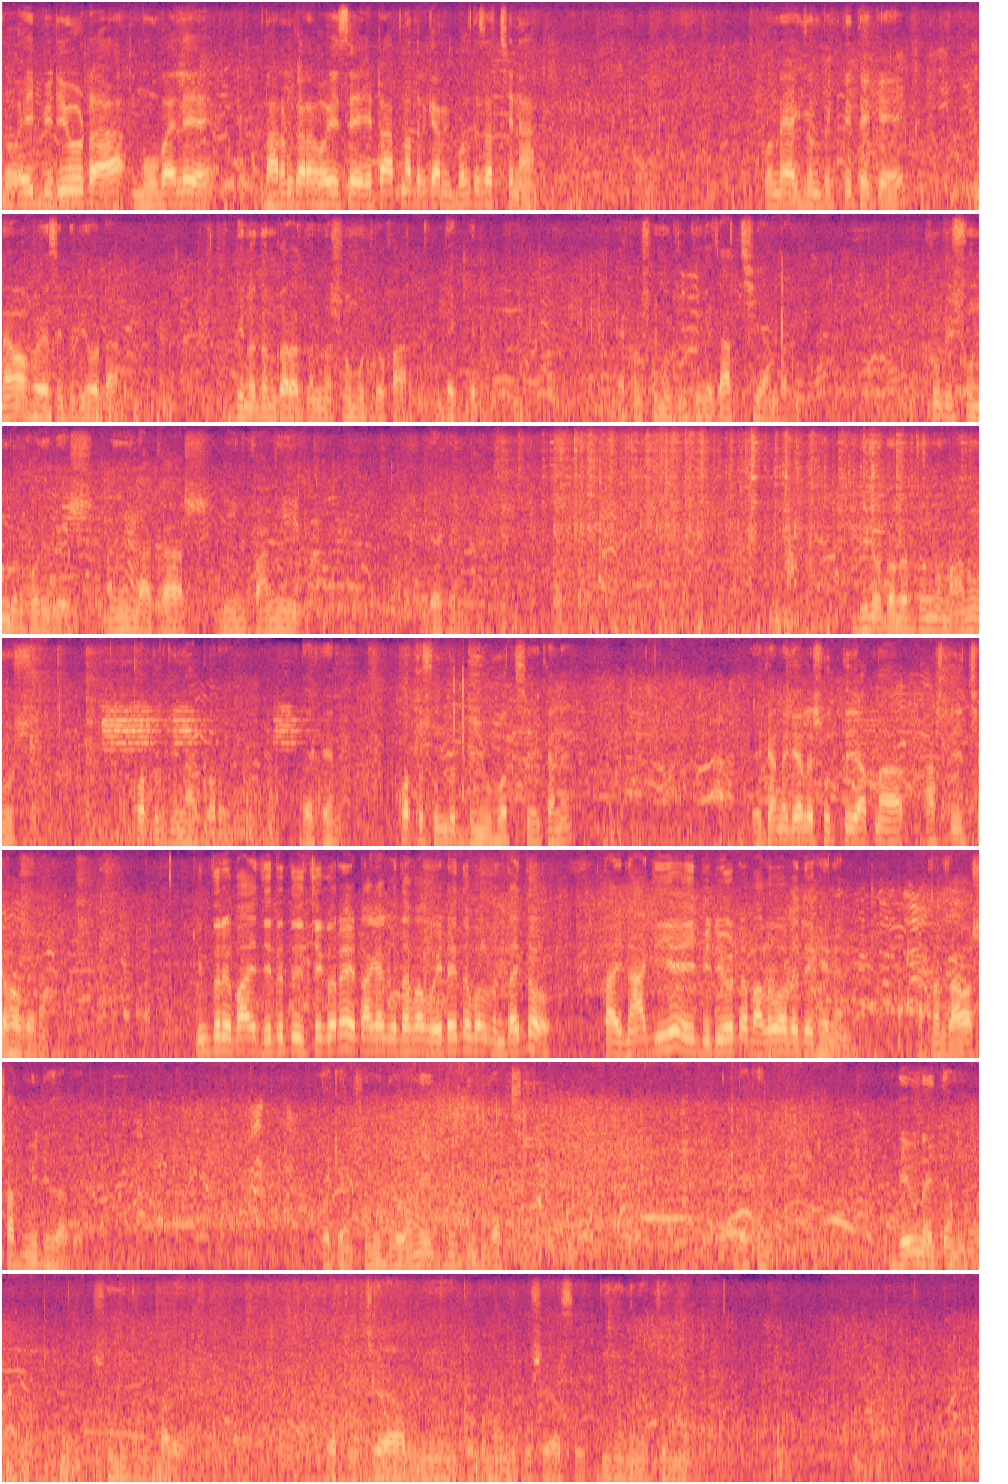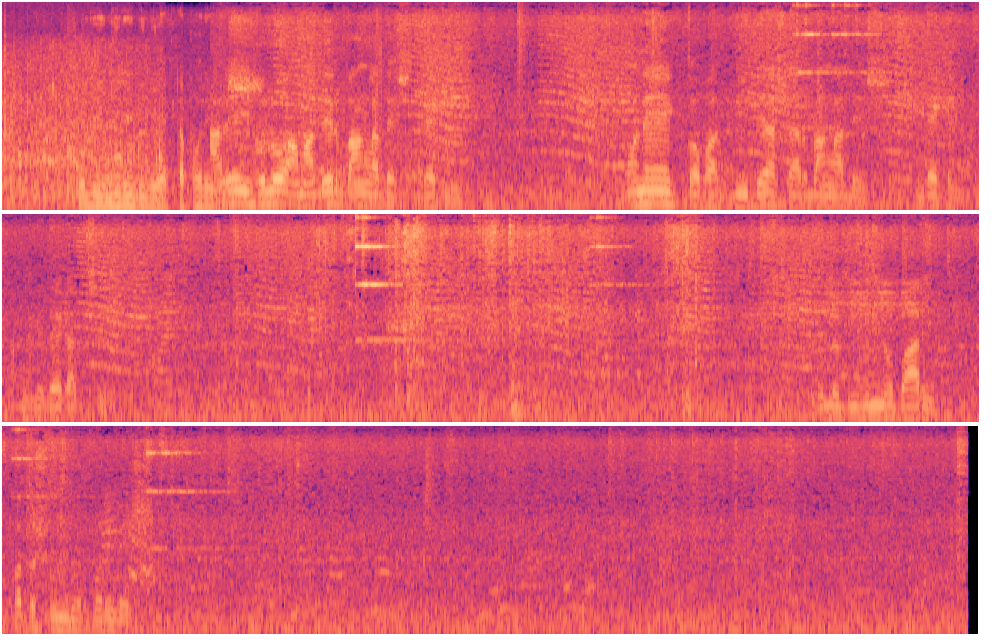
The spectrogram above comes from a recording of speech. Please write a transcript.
তো এই ভিডিওটা মোবাইলে ধারণ করা হয়েছে, এটা আপনাদেরকে আমি বলতে চাচ্ছি না। কোনো একজন ব্যক্তি থেকে নেওয়া হয়েছে ভিডিওটা। বিনোদন করার জন্য সমুদ্র পার্ক দেখবেন। এখন সমুদ্র দিকে যাচ্ছি আমরা। খুবই সুন্দর পরিবেশ, নীল আকাশ, নীল পানি। দেখেন। বিনোদনের জন্য মানুষ কত কি না করে। দেখেন, কত সুন্দর ভিউ হচ্ছে এখানে। এখানে গেলে সত্যি আপনার আসতে ইচ্ছে হবে না। কিন্তু রে ভাই, যেতে তো ইচ্ছে করে, টাকা কোথায় পাবো? এটাই তো বলবেন, তাই তো? তাই না গিয়ে এই ভিডিওটা ভালোভাবে দেখে নেন। আপনার যাওয়ার স্বাদ মিটে যাবে। দেখেন, সমুদ্র অনেক দূর কিন্তু যাচ্ছে। দেখেন, ঢেউ নাই তেমন। সমুদ্র পারে। কত চেয়ার নিয়ে কত মানুষ বসে আছে বিনোদনের জন্য। খুবই নিরিবিলি একটা পরিবেশ। আর এই হলো আমাদের বাংলাদেশ, দেখেন। অনেক তফাৎ বিদেশ আর বাংলাদেশ। দেখেন আপনাকে দেখাচ্ছি। বিভিন্ন বাড়ি। কত সুন্দর পরিবেশ।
